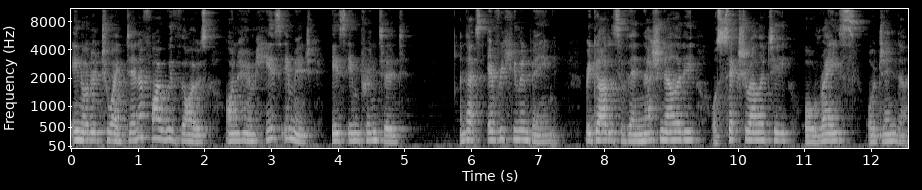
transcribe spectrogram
in order to identify with those on whom his image is imprinted. And that's every human being, regardless of their nationality or sexuality or race or gender.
